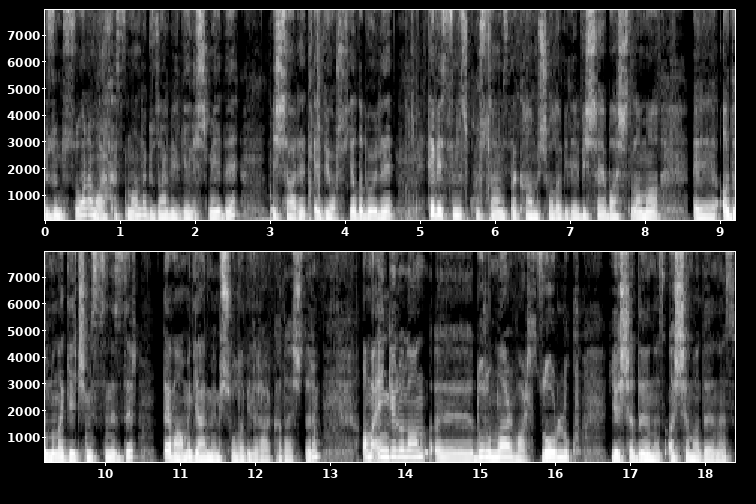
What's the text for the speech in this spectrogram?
üzüntüsü var ama arkasından da güzel bir gelişmeyi de işaret ediyor. Ya da böyle hevesiniz kursağınızda kalmış olabilir. Bir şeye başlama e, adımına geçmişsinizdir. Devamı gelmemiş olabilir arkadaşlarım. Ama engel olan e, durumlar var. Zorluk yaşadığınız, aşamadığınız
